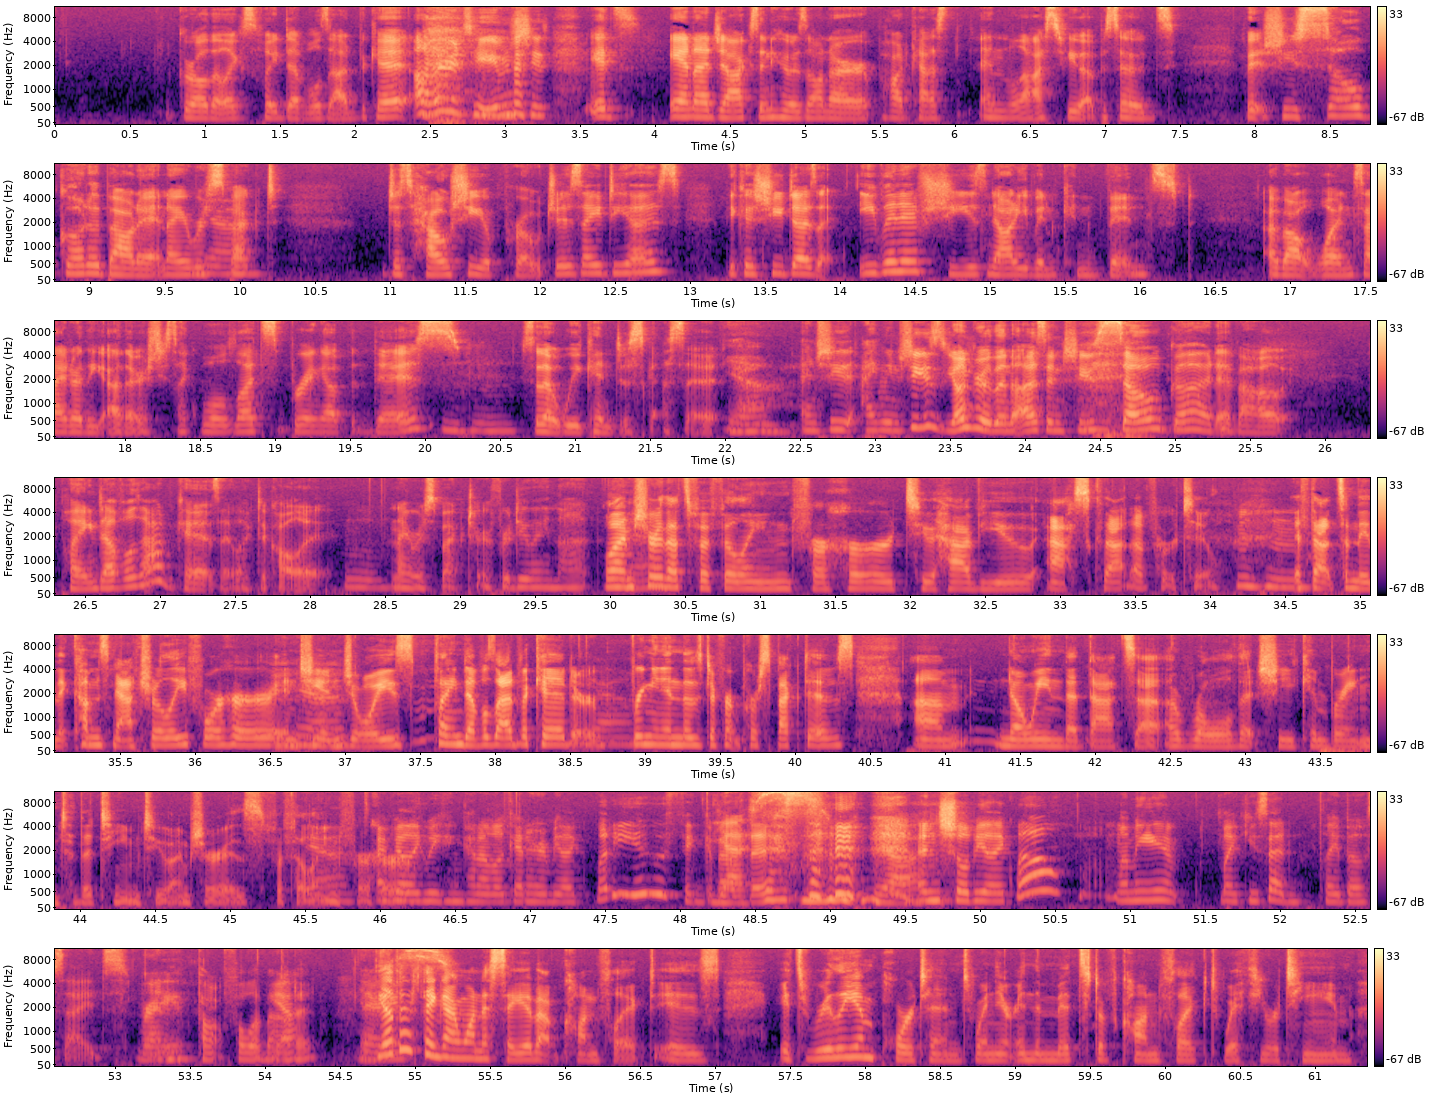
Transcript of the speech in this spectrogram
girl that likes to play devil's advocate on our team. She's It's Anna Jackson, who was on our podcast in the last few episodes. But she's so good about it. And I respect just how she approaches ideas because she does, even if she's not even convinced about one side or the other, she's like, well, let's bring up this mm-hmm. so that we can discuss it. yeah. And she, I mean, she's younger than us and she's so good about playing devil's advocate, as I like to call it. Mm. And I respect her for doing that. Well, I'm sure that's fulfilling for her to have you ask that of her too. Mm-hmm. If that's something that comes naturally for her and she enjoys playing devil's advocate or Yeah. bringing in those different perspectives, um, knowing that that's a, a role that she can bring to the team too, I'm sure is fulfilling Yeah. for her. I feel like we can kind of look at her and be like, "What do you think about Yes. this?" Yeah. and she'll be like, "Well, let me, like you said, play both sides." Right. And- thoughtful about Yeah. it. The other thing I want to say about conflict is it's really important when you're in the midst of conflict with your team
